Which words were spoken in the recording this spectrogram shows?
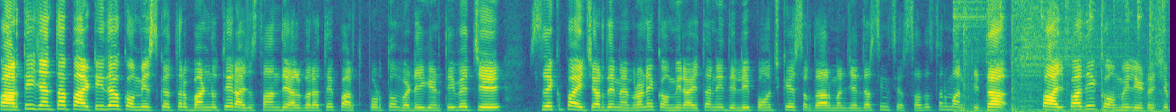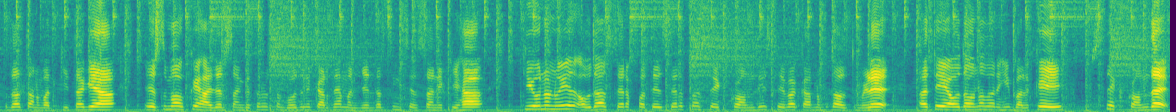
ਭਾਰਤੀ ਜਨਤਾ ਪਾਰਟੀ ਦਾ ਕੌਮੀ ਸਕੱਤਰ ਬਣਨ ਉਤੇ ਰਾਜਸਥਾਨ ਦੇ ਅਲਵਰ ਅਤੇ ਭਰਤਪੁਰ ਤੋਂ ਵੱਡੀ ਗਿਣਤੀ ਵਿੱਚ ਸਿੱਖ ਭਾਈਚਾਰੇ ਦੇ ਮੈਂਬਰਾਂ ਨੇ ਕੌਮੀ ਰਾਜਧਾਨੀ ਦਿੱਲੀ ਪਹੁੰਚ ਕੇ ਸਰਦਾਰ ਮਨਜਿੰਦਰ ਸਿੰਘ ਸਿਰਸਾ ਦਾ ਸਨਮਾਨ ਕੀਤਾ। ਭਾਜਪਾ ਦੀ ਕੌਮੀ ਲੀਡਰਸ਼ਿਪ ਦਾ ਧੰਨਵਾਦ ਕੀਤਾ ਗਿਆ। ਇਸ ਮੌਕੇ ਹਾਜ਼ਰ ਸੰਗਤ ਨੂੰ ਸੰਬੋਧਨ ਕਰਦਿਆਂ ਮਨਜਿੰਦਰ ਸਿੰਘ ਸਿਰਸਾ ਨੇ ਕਿਹਾ ਕਿ ਉਹਨਾਂ ਨੂੰ ਇਹ ਅਹੁਦਾ ਸਿਰਫ ਅਤੇ ਸਿਰਫ ਸਿੱਖ ਕੌਮ ਦੀ ਸੇਵਾ ਕਰਨ ਬਦੌਲਤ ਮਿਲਿਆ ਅਤੇ ਅਹੁਦਾ ਉਹਨਾਂ ਦਾ ਨਹੀਂ ਬਲਕਿ ਸਿੱਖ ਕੌਮ ਦਾ ਹੈ।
